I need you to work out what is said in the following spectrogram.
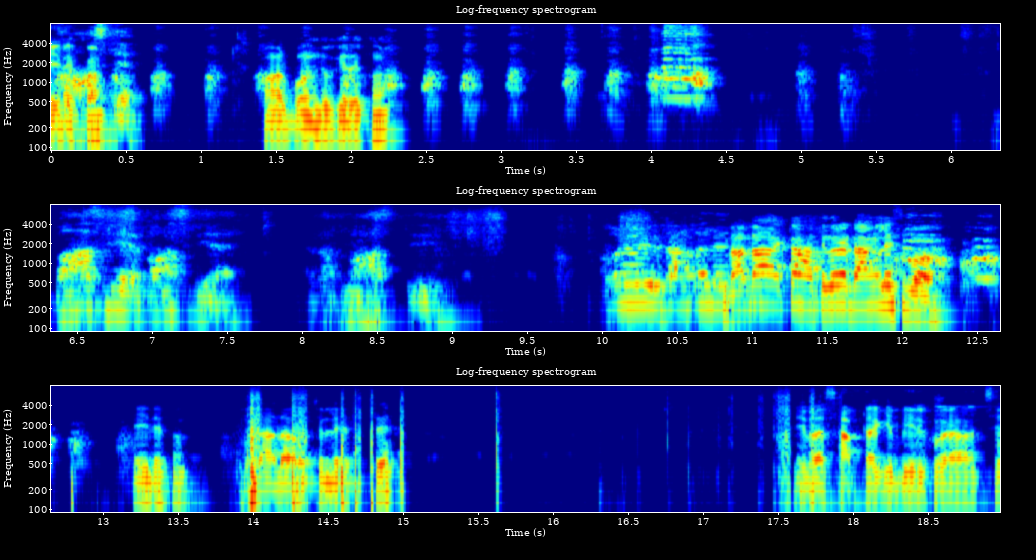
এই দেখো। বাঁশ দে। আমার বন্ধুকে দেখুন দাদা একটা হাতে করে ডাং লেসব এই দেখুন দাদাও চলে এসছে। এবার সাপটাকে বের করা হচ্ছে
